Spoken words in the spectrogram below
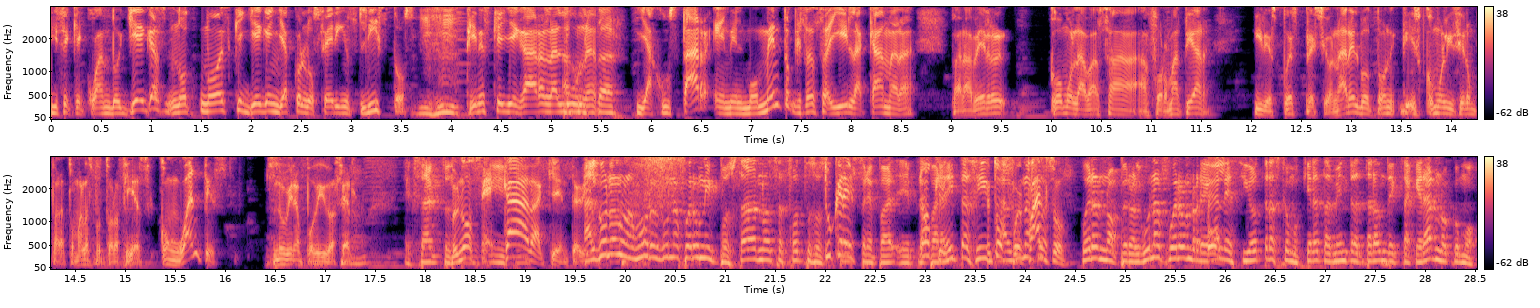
dice que cuando llegas, no, no es que lleguen ya con los settings listos. Tienes que llegar a la luna Ajustar. y ajustar en el momento que estás allí la cámara para ver cómo la vas a, a formatear y después presionar el botón. Es como le hicieron para tomar las fotografías con guantes. No hubiera podido hacerlo. Exacto. Pues no sé, sí. cada quien te dice. Algunas a lo mejor algunas fueron impostadas, no esas fotos. ¿Tú crees? prepa- eh, preparaditas, sí. Entonces fue falso. fu- Fueron, no, pero algunas fueron reales y otras como quiera también trataron de exagerar, ¿no? Como,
